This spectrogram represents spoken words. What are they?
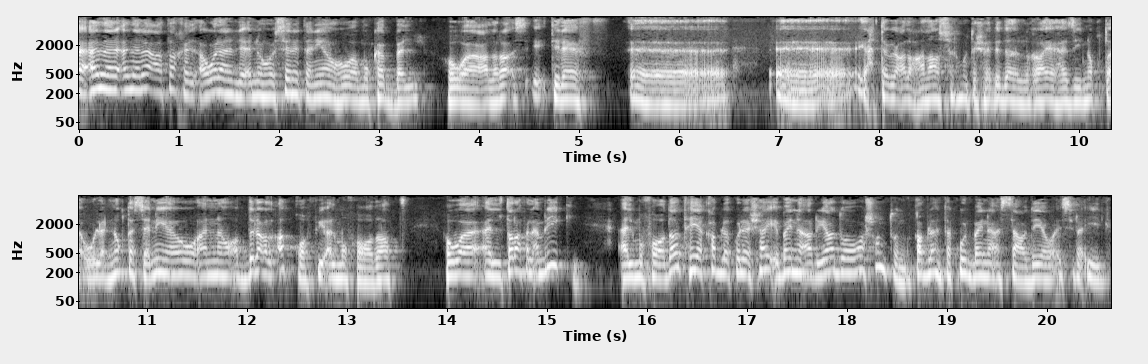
أنا أنا لا أعتقد اولا لأنه نتنياهو هو مكبل هو على رأس ائتلاف آه، آه، يحتوي على عناصر متشددة للغايه هذه النقطة. الاولى، النقطة الثانية هو أنه الضلع الأقوى في المفاوضات هو الطرف الأمريكي. المفاوضات هي قبل كل شيء بين الرياض وواشنطن قبل أن تكون بين السعودية وإسرائيل.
